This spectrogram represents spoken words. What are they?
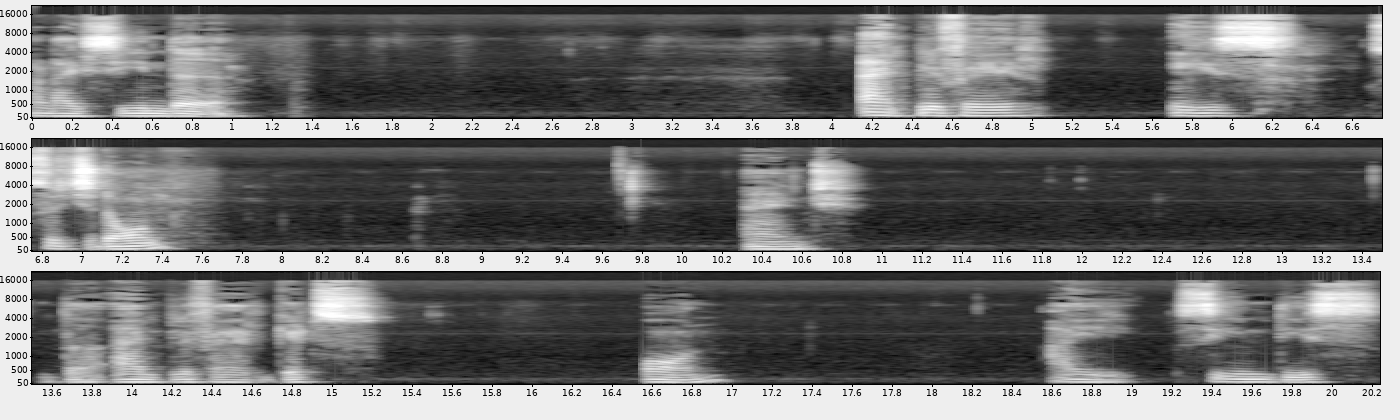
and I seen the amplifier is switched on. And the amplifier gets on. I seen this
